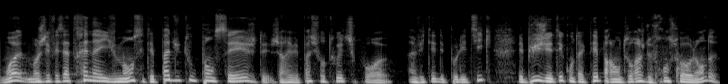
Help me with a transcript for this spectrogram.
Moi, moi j'ai fait ça très naïvement, c'était pas du tout pensé. J'arrivais pas sur Twitch pour euh, inviter des politiques. Et puis j'ai été contacté par l'entourage de François Hollande,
